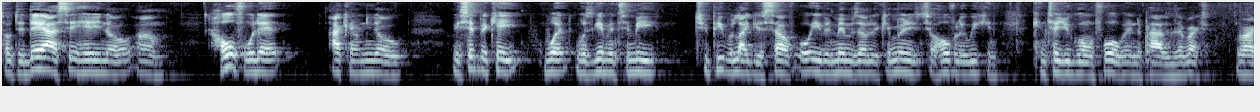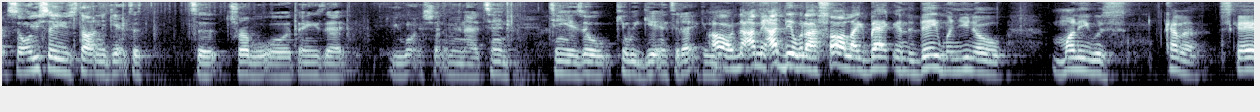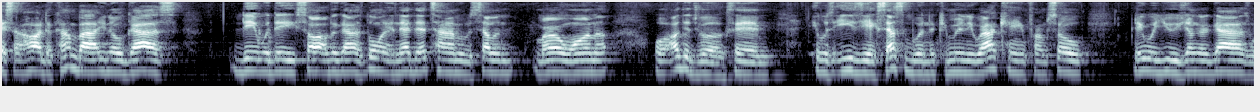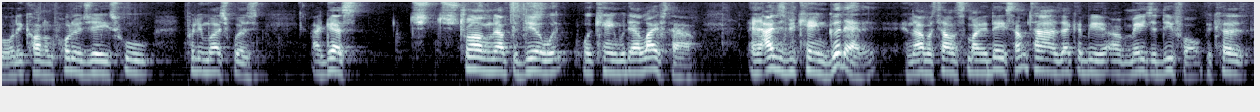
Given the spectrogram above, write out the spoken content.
So today I sit here, you know, um, hopeful that I can, you know, reciprocate what was given to me to people like yourself or even members of the community. So hopefully we can continue going forward in the positive direction. Right. So when you say you're starting to get into to trouble or things that you want to shut them in at 10, 10 years old, can we get into that? Oh no, I mean I did what I saw like back in the day when you know money was kind of scarce and hard to come by. You know, guys did what they saw other guys doing, and at that time it was selling marijuana or other drugs, and it was easy accessible in the community where I came from. So they would use younger guys, or they call them proteges, who pretty much was, I guess, strong enough to deal with what came with that lifestyle, and I just became good at it. And I was telling somebody today, sometimes that could be a major default because, you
